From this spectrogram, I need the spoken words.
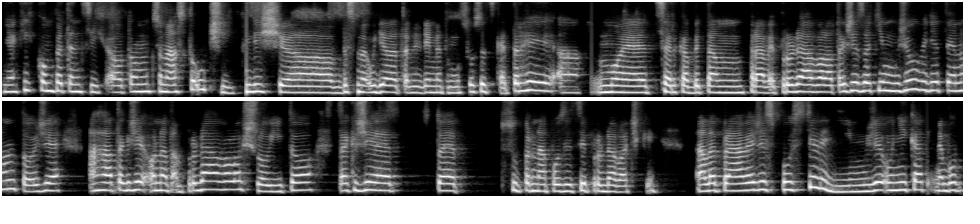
nějakých kompetencích a o tom, co nás to učí. Když uh, bychom udělali tady, dejme tomu, sousedské trhy a moje dcerka by tam právě prodávala, takže zatím můžou vidět jenom to, že aha, takže ona tam prodávala, šlo jí to, takže to je super na pozici prodavačky ale právě, že spoustě lidí může unikat, nebo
